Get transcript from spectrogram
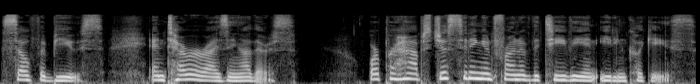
self abuse, and terrorizing others. Or perhaps just sitting in front of the TV and eating cookies.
